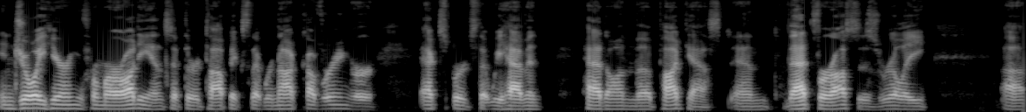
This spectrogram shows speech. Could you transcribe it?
enjoy hearing from our audience if there are topics that we're not covering or experts that we haven't had on the podcast, and that for us is really uh,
